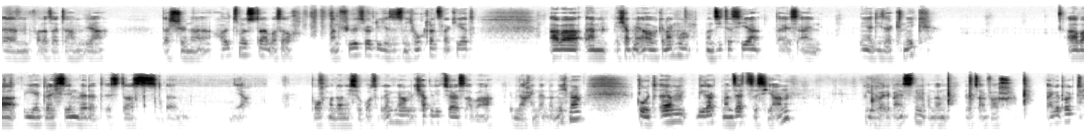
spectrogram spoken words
ähm, Vorderseite haben wir das schöne Holzmuster, was auch, man fühlt wirklich, es ist nicht hochglanzlackiert. Aber ähm, ich habe mir auch Gedanken gemacht, man sieht das hier, da ist ein, ja, dieser Knick. Aber wie ihr gleich sehen werdet, ist das, ähm, ja, braucht man da nicht so große Bedenken haben. Ich hatte die zuerst, aber im Nachhinein dann nicht mehr. Gut, ähm, wie gesagt, man setzt es hier an, wie bei den meisten, und dann wird es einfach eingedrückt.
